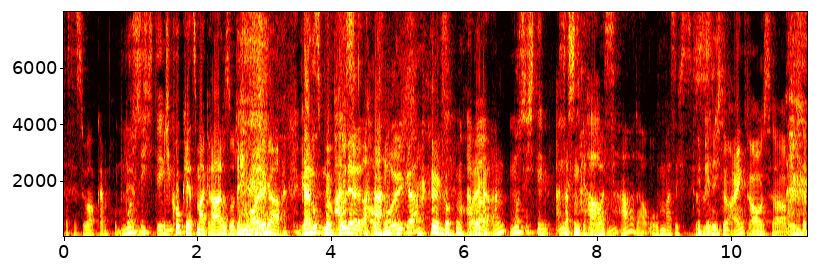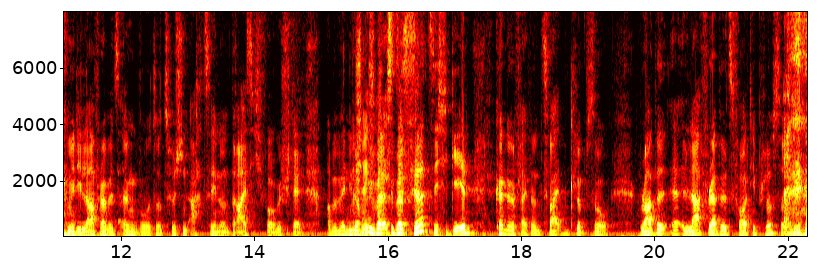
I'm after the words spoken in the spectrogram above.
Das ist überhaupt kein Problem. Muss ich den- Ich gucke jetzt mal gerade so den Holger ganz bewusst alle auf an. Holger. Wir gucken Holger Aber an. muss ich denn Angst Ist das ein graues haben? Haar da oben, was ich Das sehe? ist nicht nur ein graues Haar, aber ich hatte mir die Love Rabbits irgendwo so zwischen 18 und 30 vorgestellt. Aber wenn die noch über, über das- 40 gehen, könnte man vielleicht noch einen zweiten Club so Rebel, äh, Love Rebels 40 Plus oder so.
